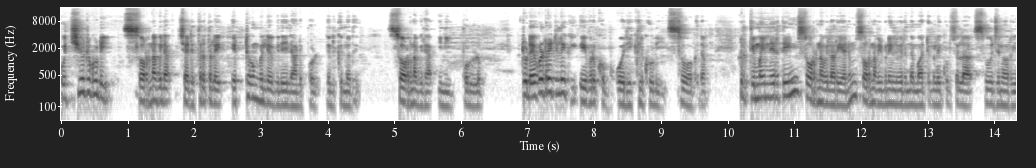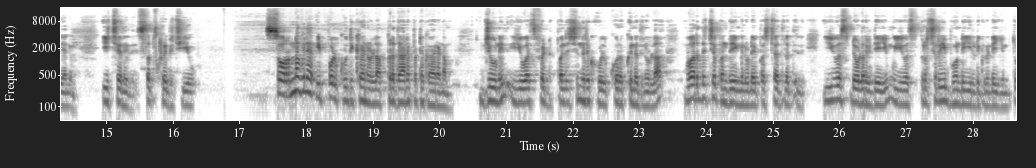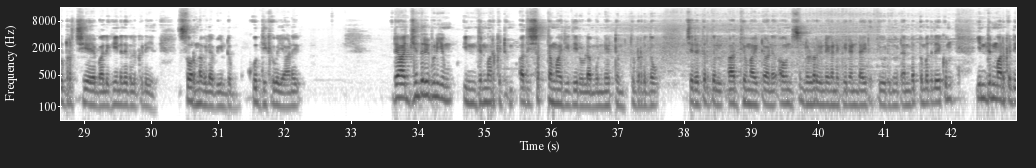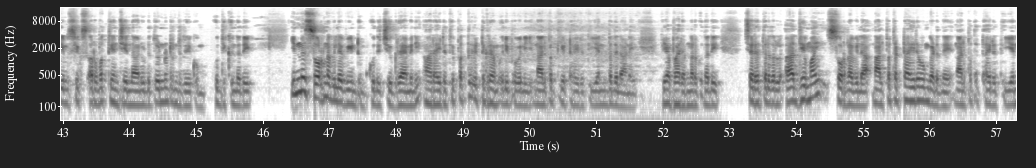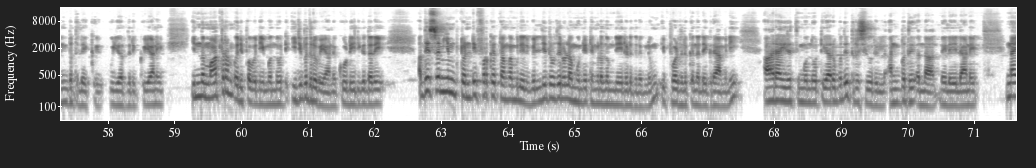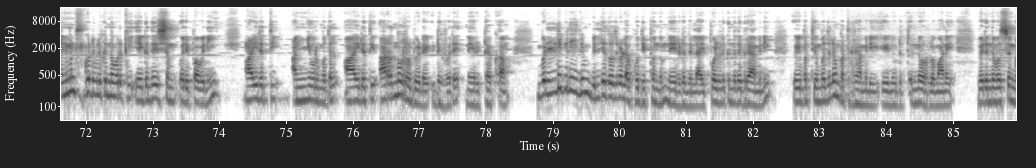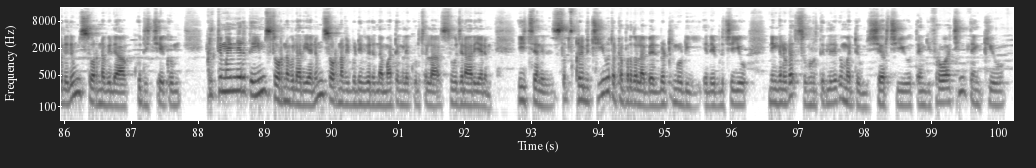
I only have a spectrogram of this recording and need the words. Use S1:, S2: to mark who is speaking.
S1: ഉച്ചയോടുകൂടി സ്വർണവില ചരിത്രത്തിലെ ഏറ്റവും വലിയ വിലയിലാണ് ഇപ്പോൾ നിൽക്കുന്നത്. സ്വർണവില ഇനി പൊള്ളും. ടുഡേ ഗോൾഡ് റേറ്റിലേക്ക് ഏവർക്കും ഒരിക്കൽ കൂടി സ്വാഗതം. കൃത്യമായി നേരത്തെയും സ്വർണവില അറിയാനും സ്വർണ വിപണിയിൽ വരുന്ന മാറ്റങ്ങളെക്കുറിച്ചുള്ള സൂചന അറിയാനും ഈ ചാനൽ സബ്സ്ക്രൈബ് ചെയ്യൂ. സ്വർണവില ഇപ്പോൾ കുതിക്കാനുള്ള പ്രധാനപ്പെട്ട കാരണം ജൂണിൽ യു എസ് ഫെഡ് പലിശ നിരക്കുകൾ കുറയ്ക്കുന്നതിനുള്ള വർദ്ധിച്ച പന്തയങ്ങളുടെ പശ്ചാത്തലത്തിൽ യു എസ് ഡോളറിന്റെയും യു എസ് ട്രഷറി ബോണ്ട് ഈൽഡുകളുടെയും തുടർച്ചയായ ബലഹീനതകൾക്കിടയിൽ സ്വർണവില വീണ്ടും കുതിക്കുകയാണ്. രാജ്യാന്തര വിപണിയും ഇന്ത്യൻ മാർക്കറ്റും അതിശക്തമായ രീതിയിലുള്ള മുന്നേറ്റം തുടരുന്നു. ചരിത്രത്തിൽ ആദ്യമായിട്ടാണ് ഔൺസ് ഡോളറിന്റെ കണക്ക് രണ്ടായിരത്തി ഒരുന്നൂറ്റി അൻപത്തൊമ്പതിലേക്കും ഇന്ത്യൻ മാർക്കറ്റ് എം സിക്സ് അറുപത്തിയഞ്ച് നാനൂറ്റി തൊണ്ണൂറ്റി രണ്ടിലേക്കും കുതിക്കുന്നത്. ഇന്ന് സ്വർണവില വീണ്ടും കുതിച്ചു. ഗ്രാമിന് ആറായിരത്തി പത്ത് എട്ട് ഗ്രാം ഒരു പവനി നാൽപ്പത്തി എട്ടായിരത്തി എൺപതിലാണ് വ്യാപാരം നടക്കുന്നത്. ചരിത്രത്തിൽ ആദ്യമായി സ്വർണവില നാൽപ്പത്തെട്ടായിരവും കടന്ന് നാൽപ്പത്തെട്ടായിരത്തി എൺപതിലേക്ക് ഉയർന്നിരിക്കുകയാണ്. ഇന്ന് മാത്രം ഒരു പവനി മുന്നൂറ്റി ഇരുപത് രൂപയാണ് കൂടിയിരിക്കുന്നത്. അതേസമയം ട്വന്റി ഫോർ കെ തങ്കമിലിൽ വലിയ തോതിലുള്ള മുന്നേറ്റങ്ങളൊന്നും നേരിടുന്നില്ലെങ്കിലും ഇപ്പോൾ നിൽക്കുന്നത് ഗ്രാമിന് ആറായിരത്തി മുന്നൂറ്റി അറുപത് തൃശ്ശൂരിൽ അൻപത് എന്ന നിലയിലാണ്. നയൻ മന്ത്സ് കൊണ്ട് വിൽക്കുന്നവർക്ക് ഏകദേശം ഒരു പവനി ആയിരത്തി അഞ്ഞൂറ് മുതൽ ആയിരത്തി അറുന്നൂറ് രൂപയുടെ ഇടിവ് വരെ നേരിട്ടേക്കാം. വെള്ളി വിലയിലും വലിയ തോതിലുള്ള കുതിപ്പൊന്നും നേരിടുന്നില്ല. ഇപ്പോൾ നിൽക്കുന്നത് ഗ്രാമിന് എഴുപത്തി ഒമ്പതിലും പത്ത് ഗ്രാമിന് എഴുന്നൂറ്റി തൊണ്ണൂറിലുമാണ് വരും ദിവസങ്ങളിലും സ്വർണവില കുതിച്ചേക്കും. കൃത്യമായും നേരത്തെയും സ്വർണവില അറിയാനും സ്വർണ വിപണി വരുന്ന മാറ്റങ്ങളെക്കുറിച്ചുള്ള സൂചന അറിയാനും ഈ ചാനൽ സബ്സ്ക്രൈബ് ചെയ്യൂ. തൊട്ടപ്പുറത്തുള്ള ബെൽ ബട്ടൺ കൂടി എനേബിൾ ചെയ്യൂ. നിങ്ങളുടെ സുഹൃത്തുക്കളിലേക്കും മറ്റും ഷെയർ ചെയ്യൂ. Thank for watching. താങ്ക്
